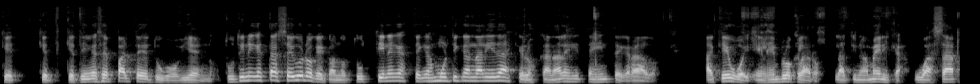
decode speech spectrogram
Que, que, que tienen que ser parte de tu gobierno. Tú tienes que estar seguro que cuando tú tienes, tengas multicanalidad, que los canales estén integrados. ¿A qué voy? Ejemplo claro, Latinoamérica, WhatsApp.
